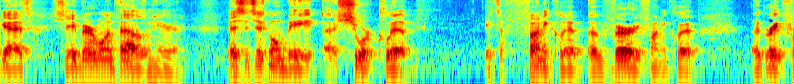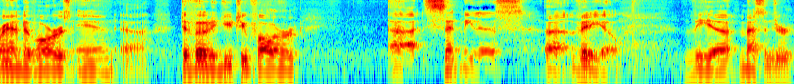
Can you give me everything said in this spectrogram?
guys, Shea Bear 1000 here. This is just going to be a short clip. It's a funny clip, a very funny clip. A great friend of ours and uh, devoted YouTube follower uh, sent me this uh, video via messenger.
